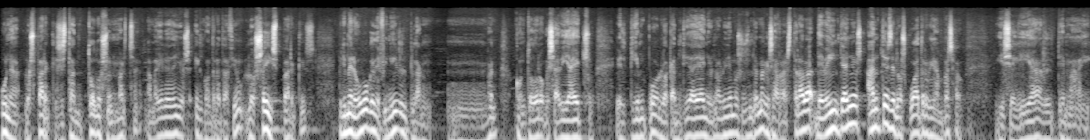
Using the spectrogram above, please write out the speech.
Una, los parques están todos en marcha, la mayoría de ellos en contratación, los seis parques. Primero hubo que definir el plan Mm, con todo lo que se había hecho, el tiempo, la cantidad de años, no olvidemos que es un tema que se arrastraba de 20 años antes de los cuatro que han pasado, y seguía el tema ahí.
